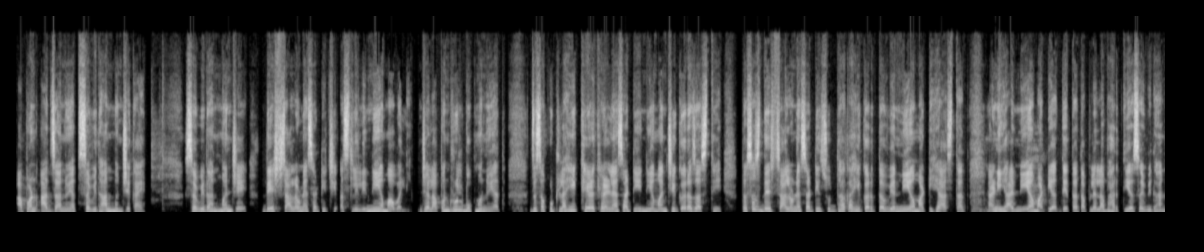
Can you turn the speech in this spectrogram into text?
आपण आज जाणूयात संविधान म्हणजे काय. संविधान म्हणजे देश चालवण्यासाठीची असलेली नियमावली ज्याला आपण रूल बुक म्हणूयात. जसं कुठलाही खेळ खेळण्यासाठी नियमांची गरज असते तसंच देश चालवण्यासाठी सुद्धा काही कर्तव्य नियम अटी ह्या असतात. आणि ह्या नियम अटी देतात आपल्याला भारतीय संविधान.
